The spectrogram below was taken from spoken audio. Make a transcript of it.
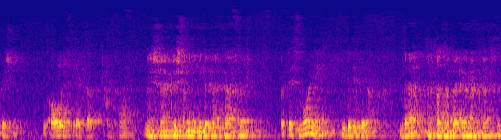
Krishna. He always gets up on time. és eh, Krishna mindig időben kell föl, But this morning, he didn't get up. de eh, aznap reggel nem kelt föl.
